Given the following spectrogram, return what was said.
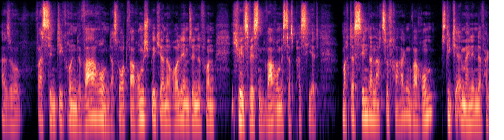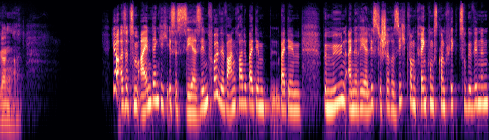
Also, was sind die Gründe? Warum? Das Wort warum spielt ja eine Rolle im Sinne von, ich will es wissen, warum ist das passiert? Macht das Sinn, danach zu fragen, warum? Es liegt ja immerhin in der Vergangenheit. Ja, also zum einen denke ich, ist es sehr sinnvoll. Wir waren gerade bei dem, bei dem Bemühen, eine realistischere Sicht vom Kränkungskonflikt zu gewinnen,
